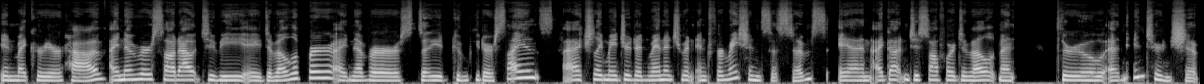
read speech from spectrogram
in my career have. I never sought out to be a developer. I never studied computer science. I actually majored in management information systems, and I got into software development through an internship,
